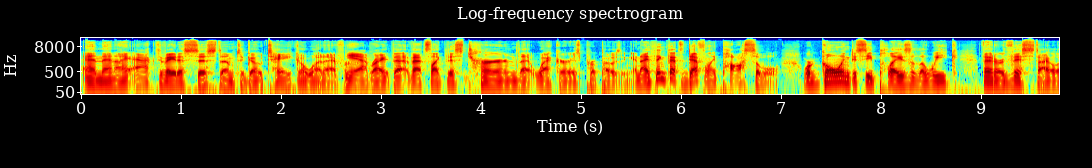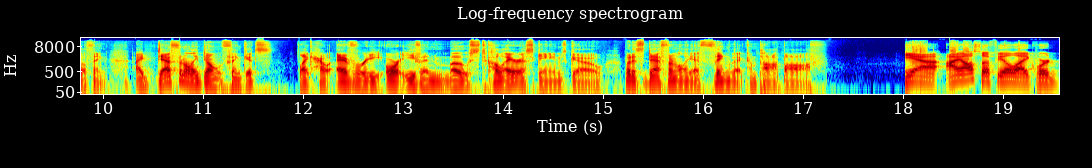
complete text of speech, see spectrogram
and then I activate a system to go take a whatever. Yeah. Right. That that's like this turn that Wecker is proposing, and I think that's definitely possible. We're going to see plays of the week that are this style of thing. I definitely don't think it's like how every or even most Keleres games go, but it's definitely a thing that can pop off. Yeah, I also feel like we're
